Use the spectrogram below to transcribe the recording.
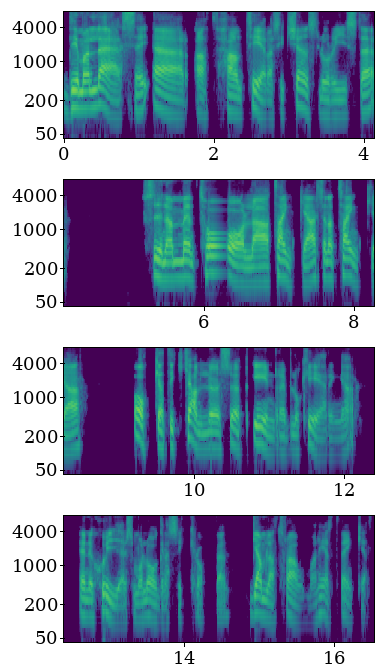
det man lär sig är att hantera sitt känsloregister, sina mentala tankar, sina tankar och att det kan lösa upp inre blockeringar energier som har lagrats i kroppen. Gamla trauman helt enkelt.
